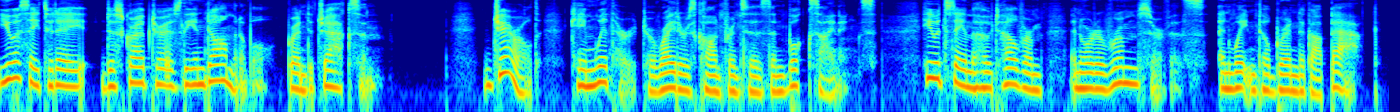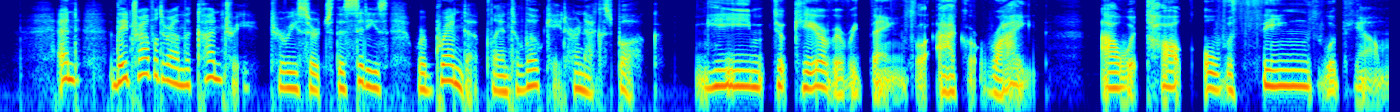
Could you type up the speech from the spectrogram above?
USA Today described her as the indomitable Brenda Jackson. Gerald came with her to writers' conferences and book signings. He would stay in the hotel room and order room service and wait until Brenda got back. And they traveled around the country to research the cities where Brenda planned to locate her next book. He took care of everything so I could write. I would talk over things with him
